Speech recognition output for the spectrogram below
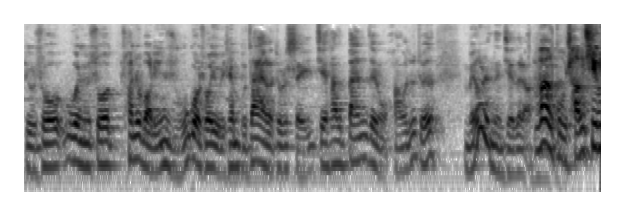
比如说问说川久保玲如果说有一天不在了，就是谁接他的班这种话，我就觉得没有人能接得了他。万古长青，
